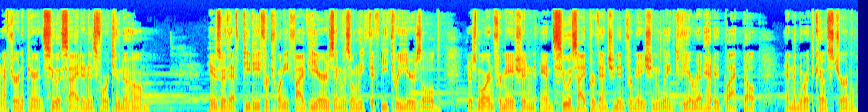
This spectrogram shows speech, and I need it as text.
after an apparent suicide in his Fortuna home. He was with FPD for 25 years and was only 53 years old. There's more information and suicide prevention information linked via Redheaded Black Belt and the North Coast Journal.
